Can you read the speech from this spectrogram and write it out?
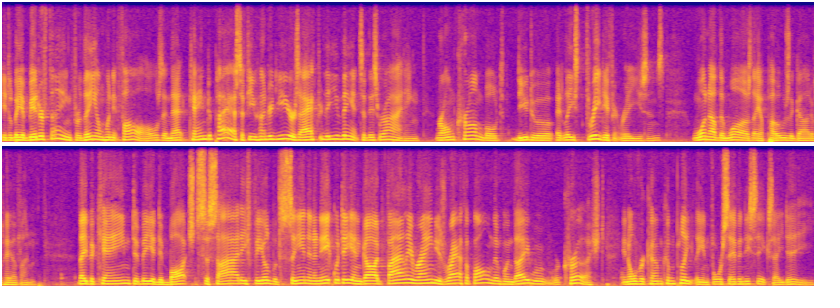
It'll be a bitter thing for them when it falls, and that came to pass a few hundred years after the events of this writing. Rome crumbled due to uh, at least three different reasons. One of them was they opposed the God of heaven. They became to be a debauched society filled with sin and iniquity, and God finally rained His wrath upon them when they were, were crushed and overcome completely in 476 AD.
